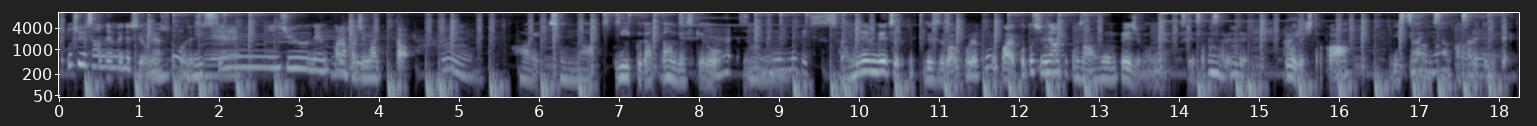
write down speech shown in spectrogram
今年で3年目ですよね。そうですね。2020年から始まった、うん、はいそんなウィークだったんですけど、ね、3年目です、3年目ですがこれ今回今年ねあきこさんホームページもね制作されて、どうでしたか、はい、実際に参加されてみて。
